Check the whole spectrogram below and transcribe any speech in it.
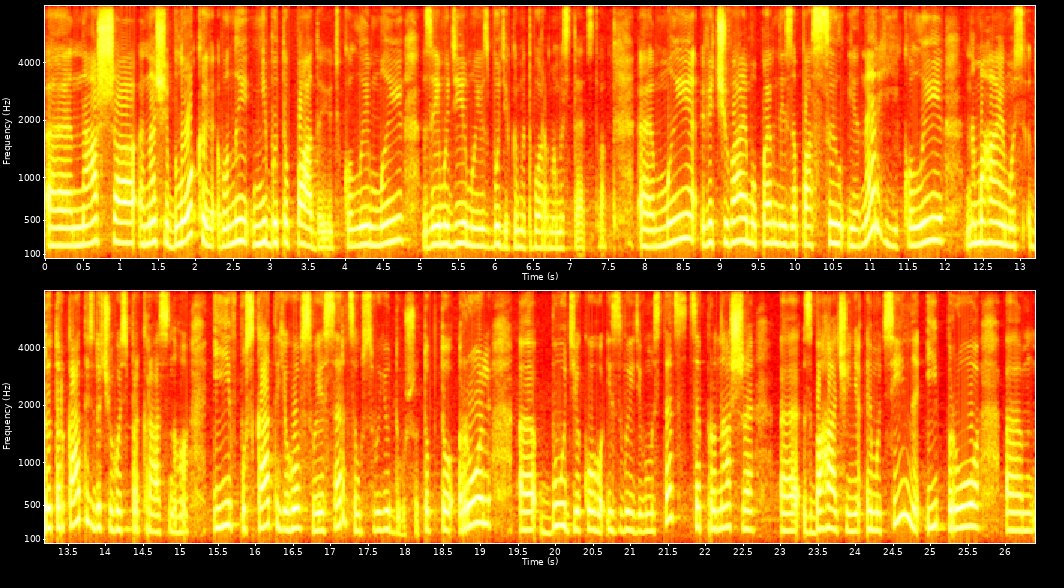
Е, наша, наші блоки вони нібито падають, коли ми взаємодіємо із будь-якими творами мистецтва. Е, ми відчуваємо певний запас сил і енергії, коли намагаємось доторкатись до чогось прекрасного і впускати його в своє серце, у свою душу. Тобто роль е, будь-якого із видів мистецтв це про наше збагачення емоційне і про ем,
